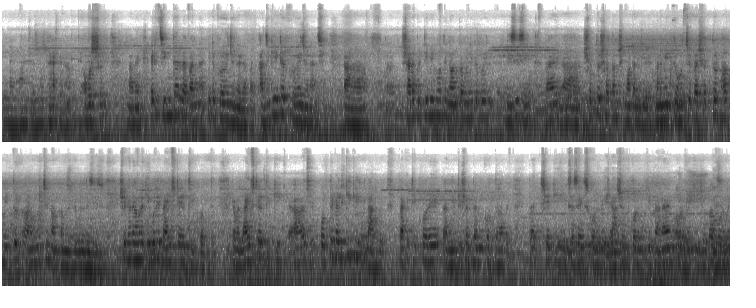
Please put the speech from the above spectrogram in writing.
কিংবা মানুষের মধ্যে হ্যাঁ দিতে? অবশ্যই। মানে এটা চিন্তার ব্যাপার না এটা প্রয়োজনের ব্যাপার। আজকে এটার প্রয়োজন আছে। সারা পৃথিবীর মধ্যে নন কমিউনিকেবল ডিজিজে প্রায় সত্তর শতাংশ মর্টালিটি মানে মৃত্যু হচ্ছে প্রায় সত্তর ভাগ মৃত্যুর কারণ হচ্ছে নন কমিউনিকেবল ডিজিজ সেখানে আমরা কী বলি? লাইফস্টাইল ঠিক করতে। এবার লাইফস্টাইল ঠিক কী করতে গেলে কী কী লাগবে? তাকে ঠিক করে তার নিউট্রিশন প্ল্যানিং করতে হবে। তা সে কি এক্সারসাইজ করবে, কি আসন করবে, কি প্রাণায়াম করবে, কি যোগা করবে,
